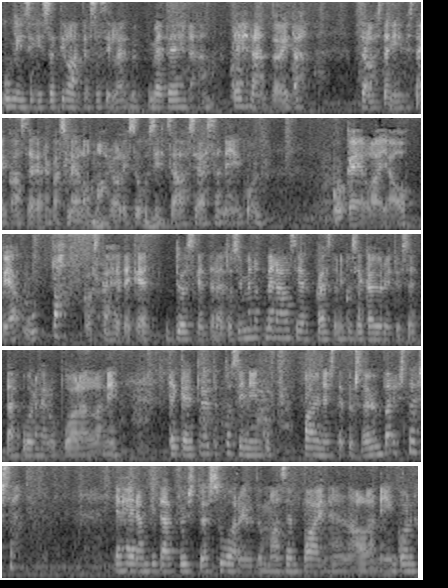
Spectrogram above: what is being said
unisikissa tilanteessa sillä, että me, me tehdään, tehdään töitä sellaisten ihmisten kanssa, joiden kanssa meillä on mahdollisuus itse asiassa niin kuin kokeilla ja oppia uutta, koska he tekee, työskentelee tosi menet meidän asiakkaista niin kuin sekä yritys- että urheilupuolella, niin tekee työtä tosi niin kuin painestetussa ympäristössä. Ja heidän pitää pystyä suoriutumaan sen paineen alla niin kuin,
